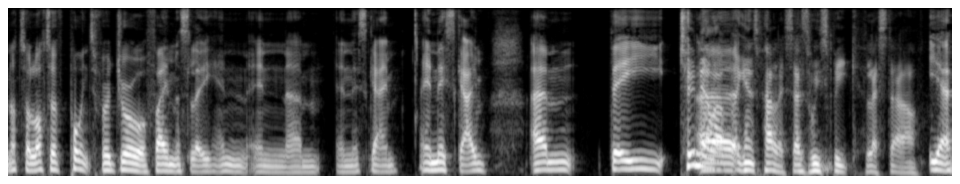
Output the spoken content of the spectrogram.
not a lot of points for a draw, famously in in um, in this game. In this game, um, the 2 0 uh, up against Palace as we speak, Leicester. Yeah,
